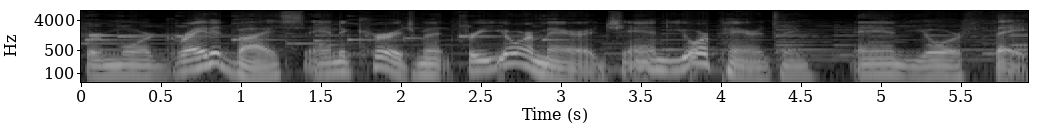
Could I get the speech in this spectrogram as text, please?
for more great advice and encouragement for your marriage and your parenting and your faith.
